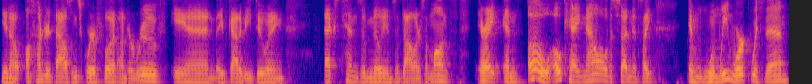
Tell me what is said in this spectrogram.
you know a hundred thousand square foot under roof, and they've got to be doing X tens of millions of dollars a month, right? And oh, okay, now all of a sudden it's like, and when we work with them,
